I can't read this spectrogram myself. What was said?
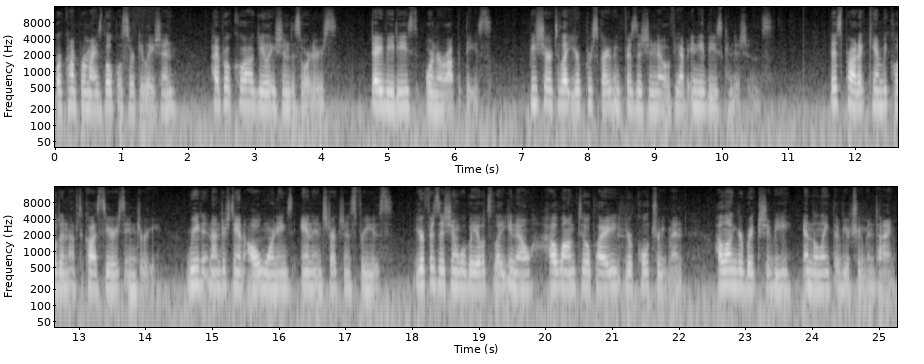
or compromised local circulation, hypocoagulation disorders, diabetes, or neuropathies. Be sure to let your prescribing physician know if you have any of these conditions. This product can be cold enough to cause serious injury. Read and understand all warnings and instructions for use. Your physician will be able to let you know how long to apply your cold treatment, how long your break should be, and the length of your treatment time.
